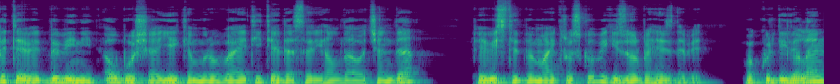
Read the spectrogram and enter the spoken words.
بتەوێت ببینیت ئەو بۆشاییە کە مرۆڤایەتی تێدا سەری هەڵداوە چەندە پێویستت بە مایکرۆسکۆبێکی زۆر بەهێز دەبێت وە کوردی دەڵێن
